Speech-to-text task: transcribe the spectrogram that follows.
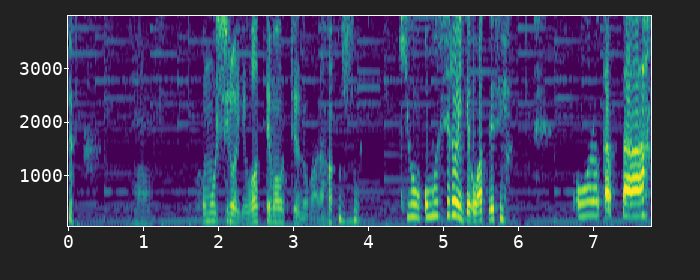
ね面白いで終わってまうっていうのかな。基本面白いで終わってしまう。おもろかった。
